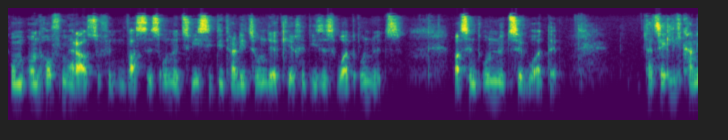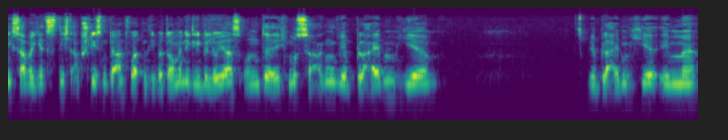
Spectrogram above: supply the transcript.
um, und hoffen herauszufinden, was ist unnütz. Wie sieht die Tradition der Kirche dieses Wort unnütz? Was sind unnütze Worte? Tatsächlich kann ich es aber jetzt nicht abschließend beantworten, lieber Dominik, liebe Lujas. Und äh, ich muss sagen, wir bleiben hier, wir bleiben hier im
